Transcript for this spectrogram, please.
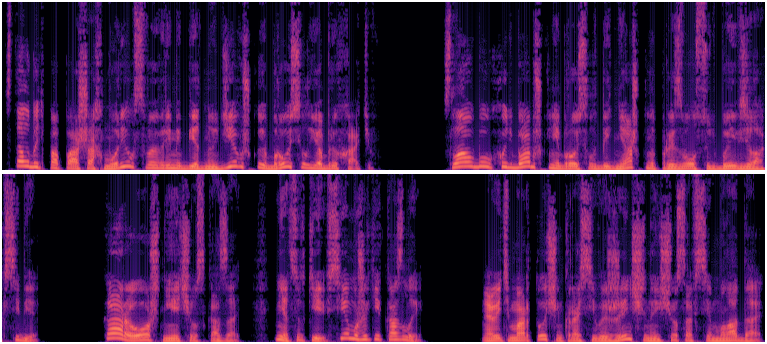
Стало быть, папаша охмурил в свое время бедную девушку и бросил ее обрюхатив. Слава богу, хоть бабушка не бросила бедняжку на произвол судьбы и взяла к себе. Хорош, нечего сказать. Нет, все-таки все мужики козлы. А ведь Марта очень красивая женщина, еще совсем молодая.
